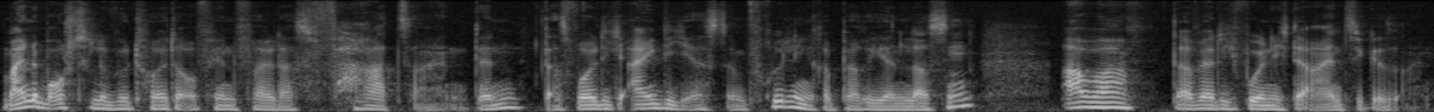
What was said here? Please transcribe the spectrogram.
Meine Baustelle wird heute auf jeden Fall das Fahrrad sein, denn das wollte ich eigentlich erst im Frühling reparieren lassen, aber da werde ich wohl nicht der Einzige sein.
